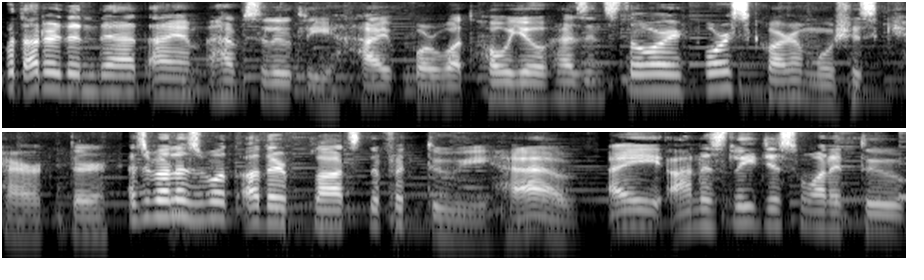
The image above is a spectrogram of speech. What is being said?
But other than that, I am absolutely hyped for what Hoyo has in store for Scaramouche's character, as well as what other plots the Fatui have. I honestly just wanted to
